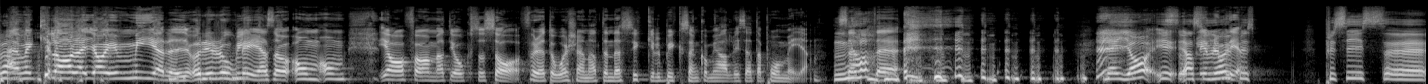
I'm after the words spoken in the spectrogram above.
Nej men Klara, jag är med dig. Och det roliga är alltså, om, om jag har för mig att jag också sa för ett år sedan att den där cykelbyxan kommer jag aldrig sätta på mig igen. Så att, eh, Nej, jag, är- Så alltså, jag har med ju det. pre- precis eh,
